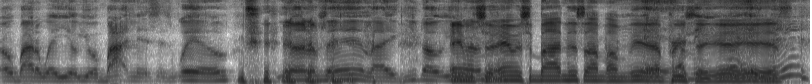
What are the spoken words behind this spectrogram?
Know, by the way, you're, you're a botanist as well. You know what I'm saying? Like, you know, you know what I amateur mean? amateur botanist. I'm, I'm yeah, I I appreciate. mean, yeah, hey, yeah. It's, man,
